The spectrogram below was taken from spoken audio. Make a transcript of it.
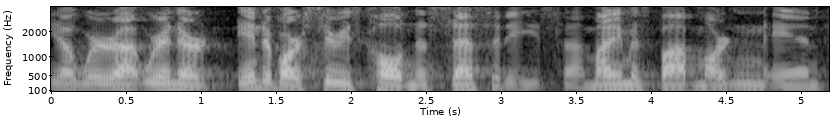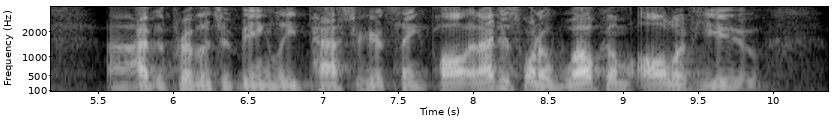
You know, we're, uh, we're in our end of our series called Necessities. Uh, my name is Bob Martin, and uh, I have the privilege of being lead pastor here at St. Paul. And I just want to welcome all of you.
